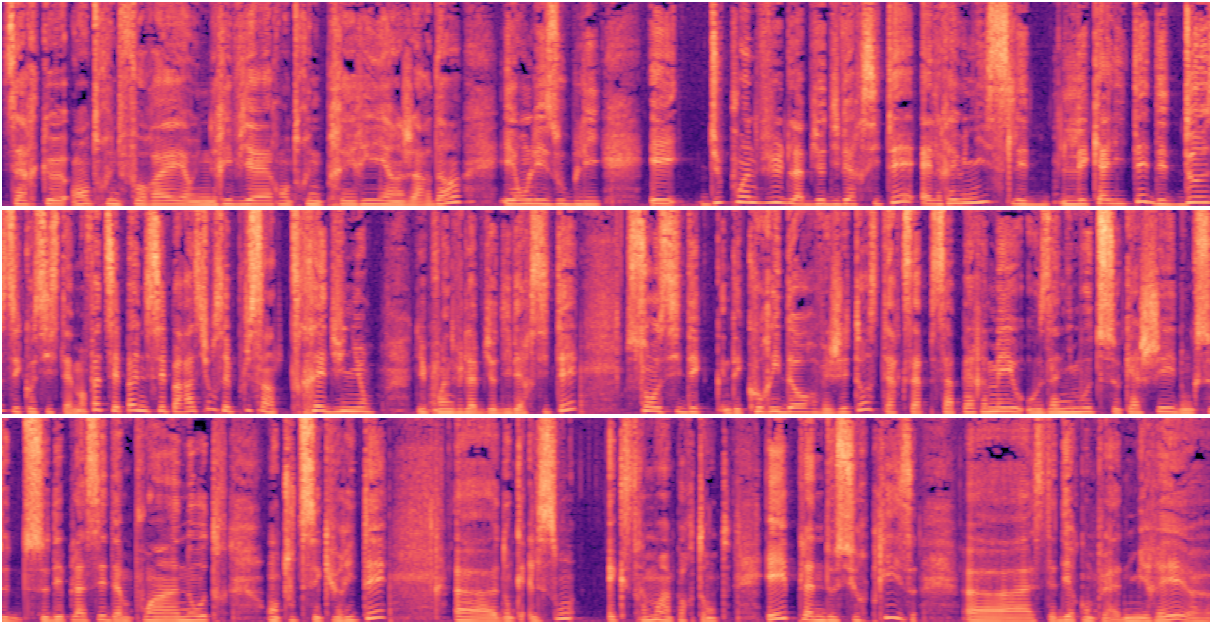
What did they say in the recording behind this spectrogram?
C'est-à-dire que entre une forêt, une rivière, entre une prairie et un jardin, et on les oublie. Et du point de vue de la biodiversité, elles réunissent les, qualités des deux écosystèmes. En fait, c'est pas une séparation, c'est plus un trait d'union du point de vue de la biodiversité. Ce sont aussi des, corridors végétaux, c'est-à-dire que ça, ça permet aux animaux de se cacher, donc se, se déplacer d'un point à un autre en toute sécurité. Euh, donc elles sont extrêmement importantes et pleines de surprises. Euh, C'est-à-dire qu'on peut admirer, euh,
